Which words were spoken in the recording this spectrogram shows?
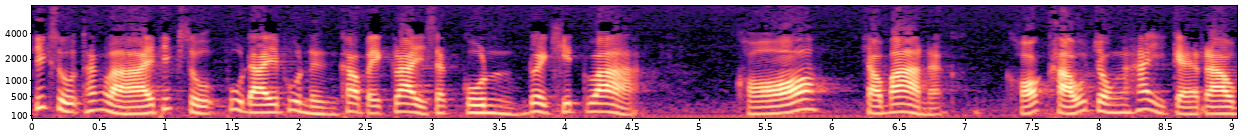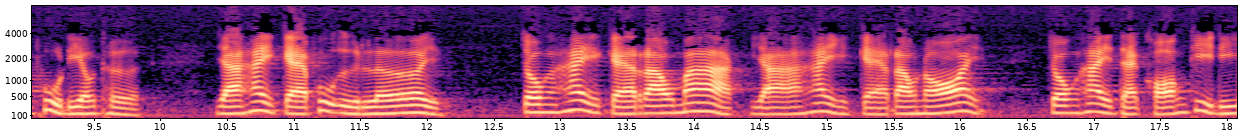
ภิกษุทั้งหลายภิกษุผู้ใดผู้หนึ่งเข้าไปใกล้สกุลด้วยคิดว่า ขอชาวบ้านนะขอเขาจงให้แก่เราผู้เดียวเถิด อย่าให้แก่ผู้อื่นเลย จงให้แก่เรามาก อย่าให้แก่เราน้อย จงให้แต่ของที่ดี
